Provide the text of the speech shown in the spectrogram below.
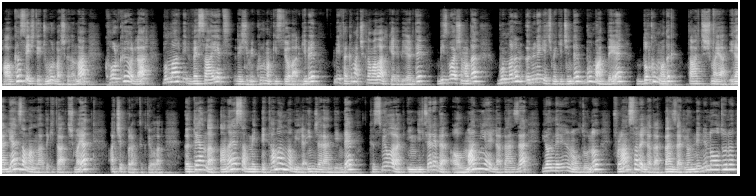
halkın seçtiği Cumhurbaşkanından korkuyorlar. Bunlar bir vesayet rejimi kurmak istiyorlar gibi bir takım açıklamalar gelebilirdi. Biz bu aşamada bunların önüne geçmek için de bu maddeye dokunmadık tartışmaya, ilerleyen zamanlardaki tartışmaya açık bıraktık diyorlar. Öte yandan anayasa metni tam anlamıyla incelendiğinde kısmi olarak İngiltere ve Almanya ile benzer yönlerinin olduğunu, Fransa ile de benzer yönlerinin olduğunu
